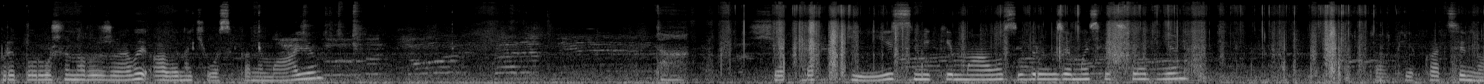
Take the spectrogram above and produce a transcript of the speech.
Припорошено рожевий, але начосика немає. Так, ще такі з Мікі Маус і друзями світшот є. Так, яка ціна?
